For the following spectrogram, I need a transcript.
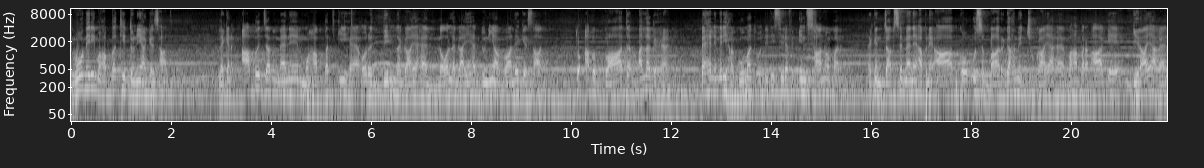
وہ میری محبت تھی دنیا کے ساتھ۔ لیکن اب جب میں نے محبت کی ہے اور دل لگایا ہے، لو لگائی ہے دنیا والے کے ساتھ، تو اب بات الگ ہے۔ پہلے میری حکومت ہوتی تھی صرف انسانوں پر، لیکن جب سے میں نے اپنے آپ کو اس بارگاہ میں جھکایا ہے، وہاں پر آ کے گرایا ہے،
